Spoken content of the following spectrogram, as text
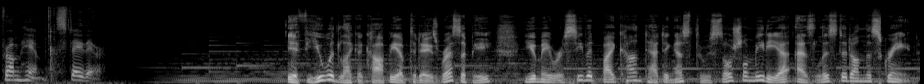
from him. Stay there. If you would like a copy of today's recipe, you may receive it by contacting us through social media as listed on the screen.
